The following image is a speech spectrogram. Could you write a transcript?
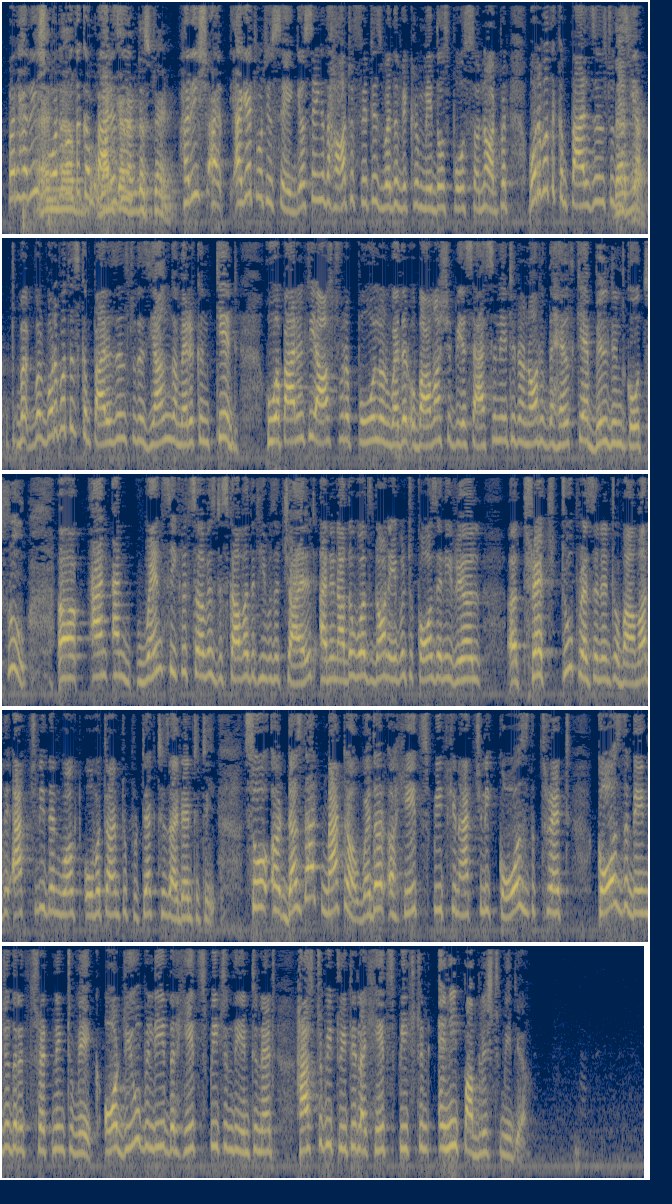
But Harish, And, what about uh, the one comparison? can understand. Harish, I, I get what you're saying. You're saying at the heart of it is whether Vikram made those posts or not. But what about the comparisons to That's this young, right. but, but what about this comparisons to this young American kid who apparently asked for a poll on whether Obama should be assassinated or not if the healthcare bill didn't go through? Uh, and, and when Secret Service discovered that he was a child and in other words not able to cause any real uh, threat to President Obama, they actually then worked overtime to protect his identity. So uh, does that matter whether a hate speech can actually cause the threat, cause the danger that it's threatening to make? Or do you believe that hate speech in the internet has to be treated like hate speech in any published media?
